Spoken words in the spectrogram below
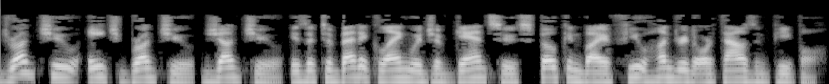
Drugchu, H. Brugchu, Zhugchu, is a Tibetic language of Gansu spoken by a few hundred or thousand people.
